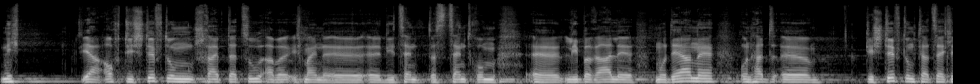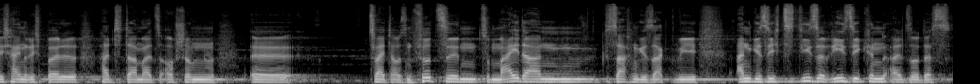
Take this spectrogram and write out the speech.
nicht ja, auch die Stiftung schreibt dazu, aber ich meine, äh, äh Zent das Zentrum äh, Liberale Moderne und hat äh, die Stiftung tatsächlich, Heinrich Böll hat damals auch schon äh, 2014 zum Maidan Sachen gesagt wie angesichts dieser Risiken, also dass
